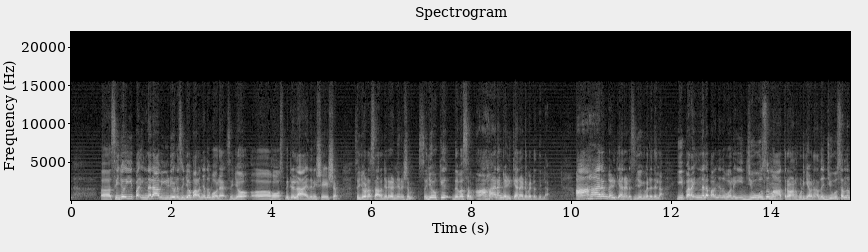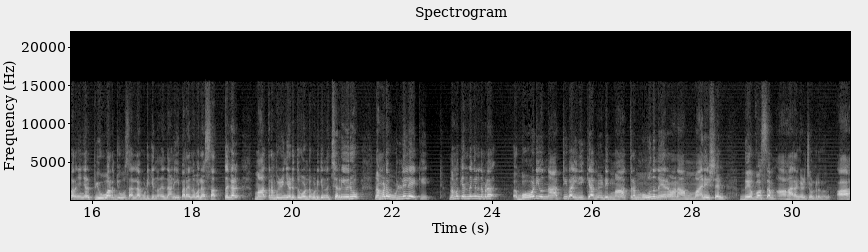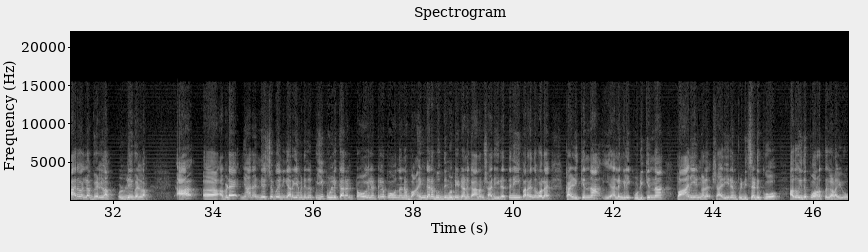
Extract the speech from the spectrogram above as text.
സിജോ ഈ ഇന്നലെ ആ വീഡിയോയിൽ സിജോ പറഞ്ഞതുപോലെ സിജോ ഹോസ്പിറ്റലിലായതിനു ശേഷം സിജോയുടെ സർജറി കഴിഞ്ഞതിന് ശേഷം സിജോക്ക് ദിവസം ആഹാരം കഴിക്കാനായിട്ട് പറ്റത്തില്ല. ആഹാരം കഴിക്കാനായിട്ട് സിജോയ്ക്ക് പറ്റത്തില്ല. ഈ പറ ഇന്നലെ പറഞ്ഞതുപോലെ ഈ ജ്യൂസ് മാത്രമാണ് കുടിക്കാൻ പറ്റുന്നത്. അത് ജ്യൂസ് എന്ന് പറഞ്ഞു കഴിഞ്ഞാൽ പ്യുവർ ജ്യൂസ് അല്ല കുടിക്കുന്നത്. എന്താണ് ഈ പറയുന്ന പോലെ സത്തുകൾ മാത്രം പിഴിഞ്ഞെടുത്തുകൊണ്ട് കുടിക്കുന്ന ചെറിയൊരു നമ്മുടെ ഉള്ളിലേക്ക് നമുക്ക് എന്തെങ്കിലും നമ്മുടെ ബോഡി ഒന്ന് ആക്റ്റീവായി ഇരിക്കാൻ വേണ്ടി മാത്രം മൂന്ന് നേരമാണ് ആ മനുഷ്യൻ ദിവസം ആഹാരം കഴിച്ചുകൊണ്ടിരുന്നത്. ആഹാരമല്ല വെള്ളം ഉള്ളി വെള്ളം. ആ അവിടെ ഞാൻ അന്വേഷിച്ചപ്പോൾ എനിക്ക് അറിയാൻ പറ്റിയത് ഈ പുള്ളിക്കാരൻ ടോയ്ലറ്റിൽ പോകുന്നതിന് ഭയങ്കര ബുദ്ധിമുട്ടിയിട്ടാണ്. കാരണം ശരീരത്തിന് ഈ പറയുന്ന പോലെ കഴിക്കുന്ന അല്ലെങ്കിൽ ഈ കുടിക്കുന്ന പാനീയങ്ങൾ ശരീരം പിടിച്ചെടുക്കുവോ? അതോ ഇത് പുറത്ത് കളയുമോ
